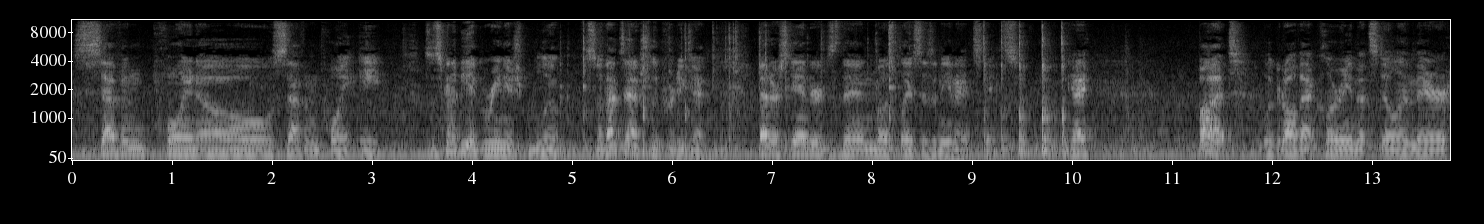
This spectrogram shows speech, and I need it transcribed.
7.0, 7.8. So it's going to be a greenish blue. So that's actually pretty good. Better standards than most places in the United States. Okay? But, look at all that chlorine that's still in there.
